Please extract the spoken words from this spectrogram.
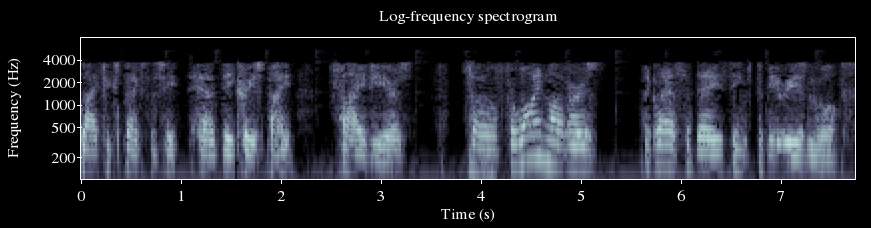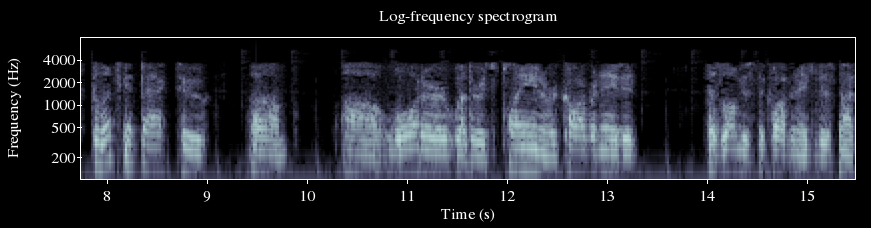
life expectancy has decreased by five years. So for wine lovers, a glass a day seems to be reasonable. But let's get back to um, uh, water, whether it's plain or carbonated, as long as the carbonated is not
